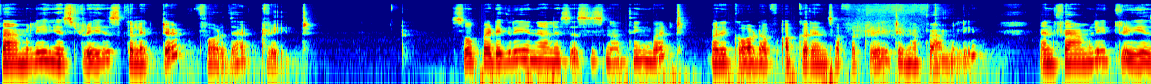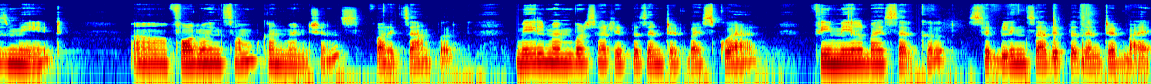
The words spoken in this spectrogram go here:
Family history is collected for that trait. So pedigree analysis is nothing but a record of occurrence of a trait in a family and family tree is made uh, following some conventions. For example, male members are represented by square, female by circle, siblings are represented by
